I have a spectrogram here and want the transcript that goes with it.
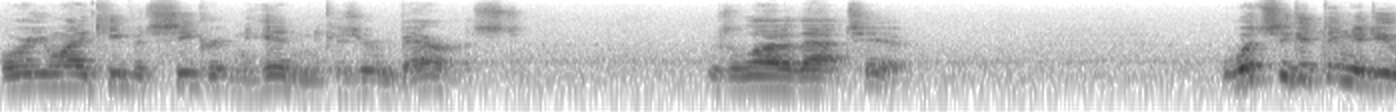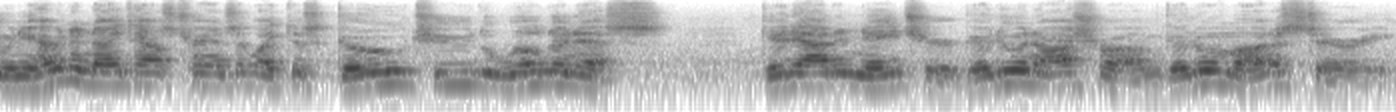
or you want to keep it secret and hidden because you're embarrassed. There's a lot of that too. What's the good thing to do when you're having a ninth house transit like this? Go to the wilderness. Get out in nature. Go to an ashram. Go to a monastery.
